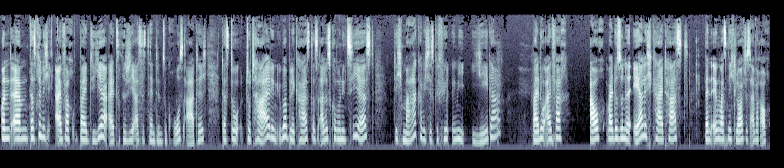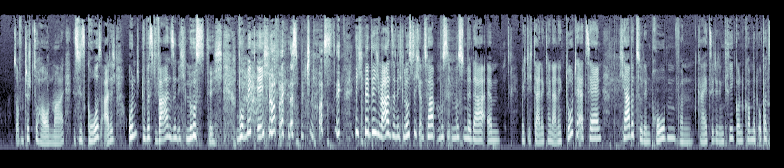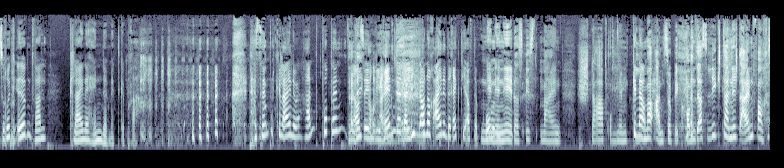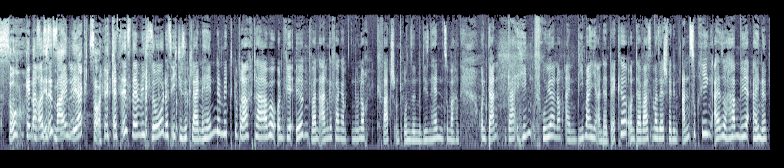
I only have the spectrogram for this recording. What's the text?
Und ähm, das finde ich einfach bei dir als Regieassistentin so großartig, dass du total den Überblick hast, dass alles kommunizierst. Dich mag, habe ich das Gefühl, irgendwie jeder, weil du einfach auch, weil du so eine Ehrlichkeit hast, wenn irgendwas nicht läuft, ist einfach auch so auf den Tisch zu hauen mal. Das ist großartig. Und du bist wahnsinnig lustig. Womit ich Nur wenn das mich lustig. ich finde dich wahnsinnig lustig und zwar muss, müssen wir da, ähm, möchte ich da eine kleine Anekdote erzählen. Ich habe zu den Proben von Kai zieht in den Krieg und komm mit Opa zurück irgendwann kleine Hände mitgebracht. Das sind kleine Handpuppen, die aussehen wie eine. Hände. Da liegt auch noch eine direkt hier auf der Probe. Nee, nee, nee, das ist mein Stab, um den Genau. Beamer anzubekommen. Das liegt da nicht einfach so. Genau, das es ist, ist mein nämlich- Werkzeug. Es ist nämlich so, dass ich diese kleinen Hände mitgebracht habe und wir irgendwann angefangen haben, nur noch Quatsch und Unsinn mit diesen Händen zu machen. Und dann hing früher noch ein Beamer hier an der Decke und da war es immer sehr schwer, den anzukriegen. Also haben wir eine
